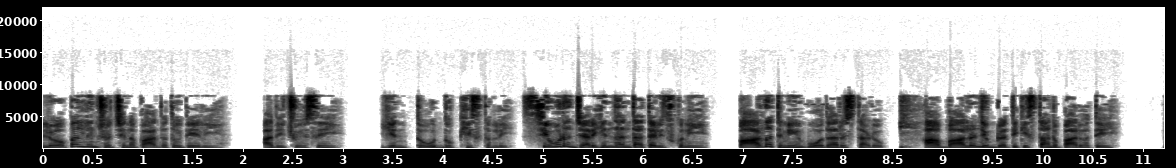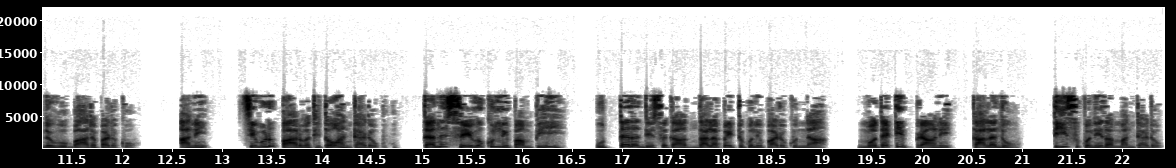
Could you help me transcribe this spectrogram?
లోపల నుంచొచ్చిన పార్వతీదేవి అది చూసి ఎంతో దుఃఖిస్తుంది. శివుడు జరిగిందంతా తెలుసుకుని పార్వతిని ఓదారుస్తాడు. ఆ బాలుని బ్రతికిస్తాను పార్వతి. నువ్వు బాధపడకు అని శివుడు పార్వతితో అంటాడు. తన సేవకుల్ని పంపి ఉత్తర దిశగా తల పెట్టుకుని పడుకున్న మొదటి ప్రాణి తలను తీసుకుని రమ్మంటాడు.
